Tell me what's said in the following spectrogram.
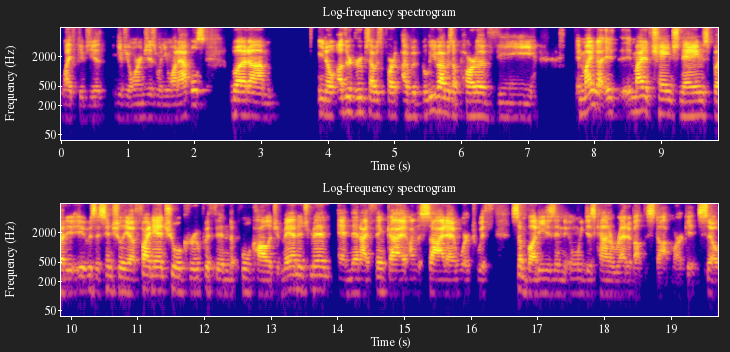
life gives you gives you oranges when you want apples. But um, you know, other groups I was part of, I would believe I was a part of the it might not it, it might have changed names but it, it, was essentially a financial group within the poole college of management. And then i think i on the side i worked with some buddies and, and we just kind of read about the stock market. So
